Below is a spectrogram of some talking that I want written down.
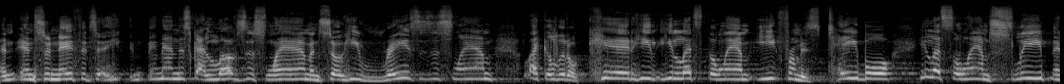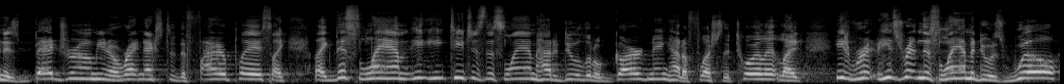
And, and so Nathan said, hey, Man, this guy loves this lamb. And so he raises this lamb like a little kid. He, he lets the lamb eat from his table. He lets the lamb sleep in his bedroom, you know, right next to the fireplace. Like, like this lamb, he, he teaches this lamb how to do a little gardening, how to flush the toilet. Like, he's, he's written this lamb into his will.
